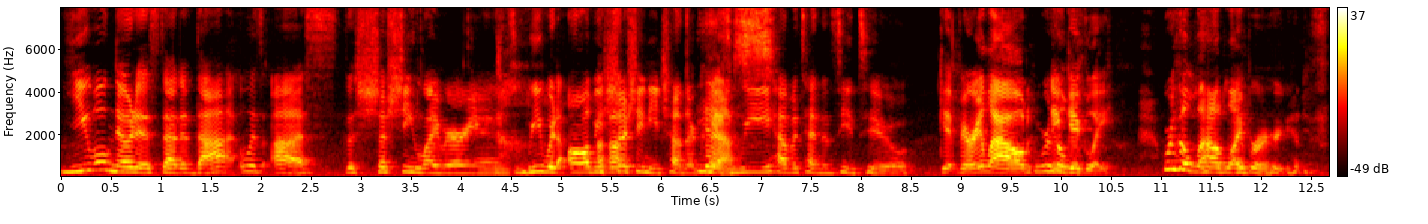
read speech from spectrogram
You will notice that if that was us, the shushing librarians, we would all be shushing each other because Yes. we have a tendency to. Get very loud We're and the- giggly. We're the loud librarians.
